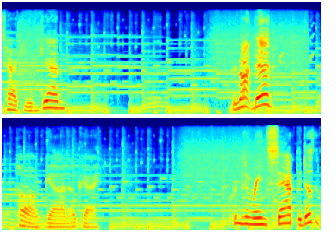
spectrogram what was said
Attack you again. You're not dead? Oh, God. Okay. Crimson Rain Sap. It doesn't...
